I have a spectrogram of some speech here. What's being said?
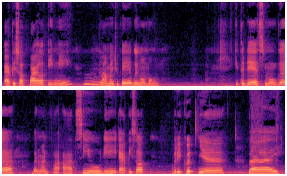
episode pilot ini. Hmm, lama juga ya gue ngomong. Gitu deh, semoga bermanfaat. See you di episode berikutnya. Bye.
